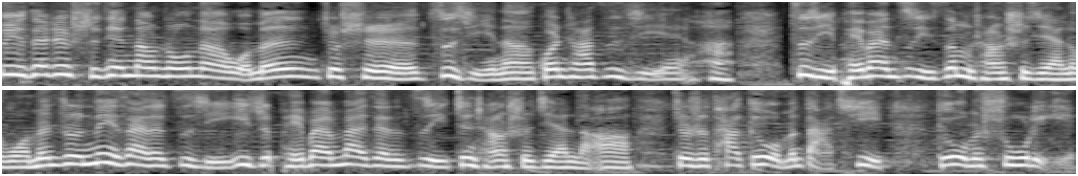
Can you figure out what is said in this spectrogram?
所以在这个时间当中呢，我们就是自己呢观察自己哈，自己陪伴自己这么长时间了，我们就是内在的自己一直陪伴外在的自己这么长时间了啊，就是他给我们打气，给我们梳理，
